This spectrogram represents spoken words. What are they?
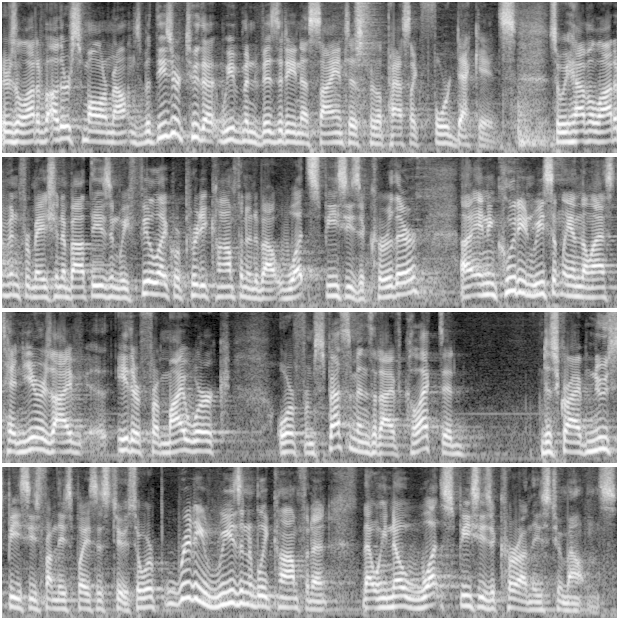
There's a lot of other smaller mountains, but these are two that we've been visiting as scientists for the past like four decades. So we have a lot of information about these and we feel like we're pretty confident about what species occur there. Uh, and including recently in the last 10 years, I've either from my work or from specimens that I've collected, describe new species from these places too. So we're pretty reasonably confident that we know what species occur on these two mountains.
